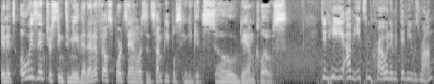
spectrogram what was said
And it's always interesting to me that NFL sports analysts and some people seem to get so damn close. Did he um, eat some crow and admit that he was wrong?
